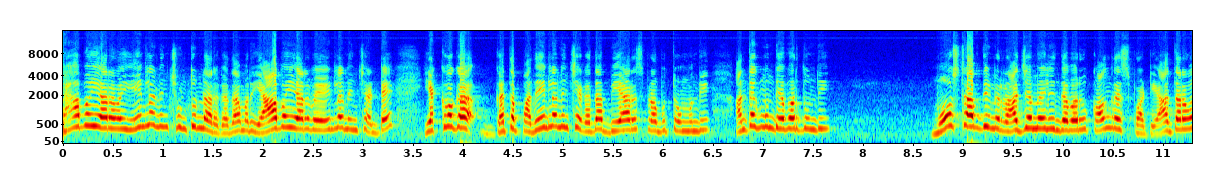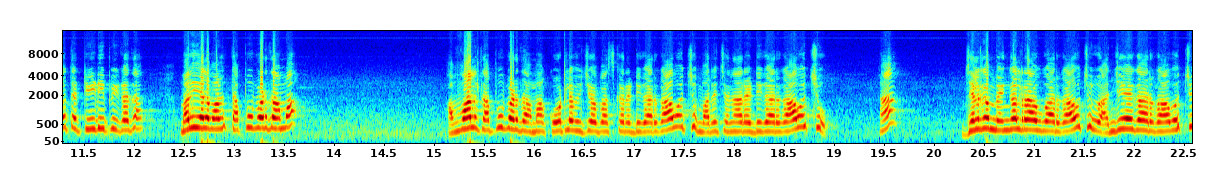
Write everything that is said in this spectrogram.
యాభై అరవై ఏండ్ల నుంచి ఉంటున్నారు కదా మరి యాభై అరవై ఏండ్ల నుంచి అంటే ఎక్కువగా గత పదేండ్ల నుంచే కదా బీఆర్ఎస్ ప్రభుత్వం ఉంది. అంతకుముందు ఎవరిది ఉంది మోస్ట్ ఆఫ్ ది మీరు రాజ్యం వెళ్ళింది ఎవరు? Congress party. ఆ తర్వాత టీడీపీ కదా. మరి ఇలా మనం తప్పు పడదామా? అవ్వాలి తప్పు పడదామా? కోట్ల విజయభాస్కర్ రెడ్డి గారు కావచ్చు మర్రి చెన్నారెడ్డి గారు కావచ్చు జలగం వెంగళరావు గారు కావచ్చు అంజయ్య గారు కావచ్చు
